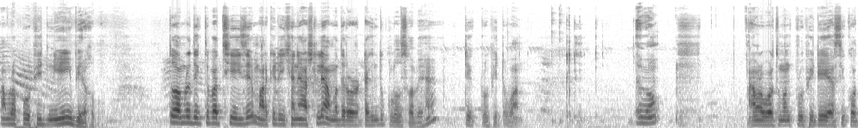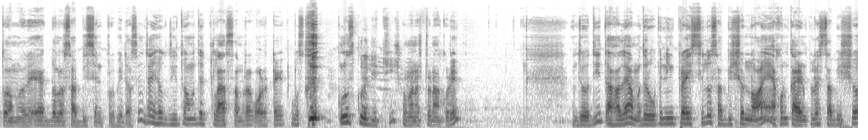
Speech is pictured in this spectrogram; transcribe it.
আমরা প্রফিট নিয়েই বের হব। তো আমরা দেখতে পাচ্ছি এই যে মার্কেট এইখানে আসলে আমাদের অর্ডারটা কিন্তু ক্লোজ হবে হ্যাঁ? টেক প্রফিট ওয়ান এবং আমরা বর্তমান প্রফিটে আছি, কত আমাদের? এক ডলার ছাব্বিশ সেন্ট প্রফিট আছে। যাই হোক, যেহেতু আমাদের ক্লাস আমরা অর্ডারটাকে ক্লোজ ক্লোজ করে দিচ্ছি সময় নষ্ট না করে। যদি তাহলে আমাদের ওপেনিং প্রাইস ছিল ছাব্বিশশো নয়, এখন কারেন্ট প্রাইস ছাব্বিশশো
